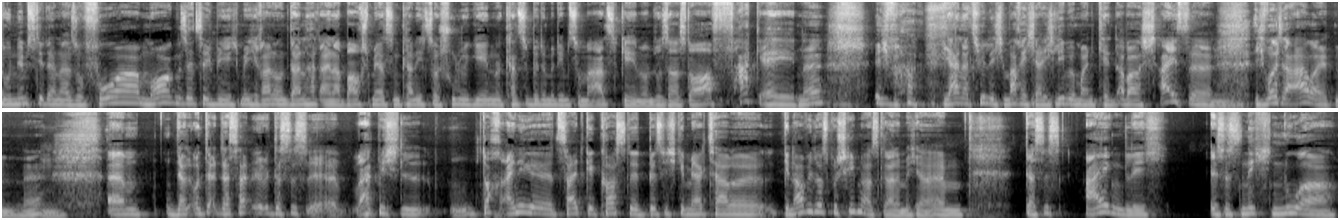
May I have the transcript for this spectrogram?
Du nimmst dir dann also vor, morgen setze ich mich, mich ran und dann hat einer Bauchschmerzen, kann ich zur Schule gehen und kannst du bitte mit ihm zum Arzt gehen und du sagst, oh fuck, ey, ne? Ich war, ja natürlich mache ich ja, ich liebe mein Kind, aber scheiße, mhm. ich wollte arbeiten, ne? Mhm. Ähm, das, und das hat, das ist, äh, hat mich doch einige Zeit gekostet, bis ich gemerkt habe, genau wie du es beschrieben hast gerade, Micha, ähm, das ist eigentlich ist es nicht nur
